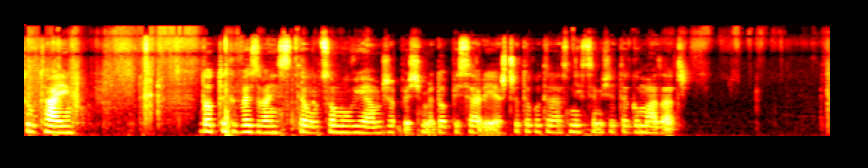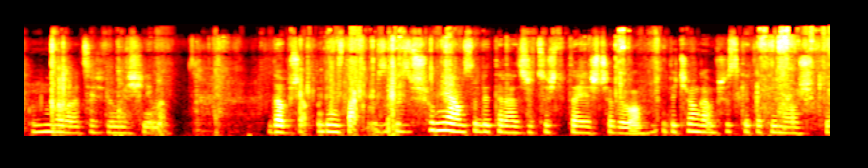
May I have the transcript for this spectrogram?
tutaj do tych wyzwań z tyłu, co mówiłam, żebyśmy dopisali jeszcze, tylko teraz nie chce mi się tego mazać. No Dobra, coś wymyślimy. Dobrze, więc tak, przypomniałam sobie teraz, że coś tutaj jeszcze było. Wyciągam wszystkie te pieniążki.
